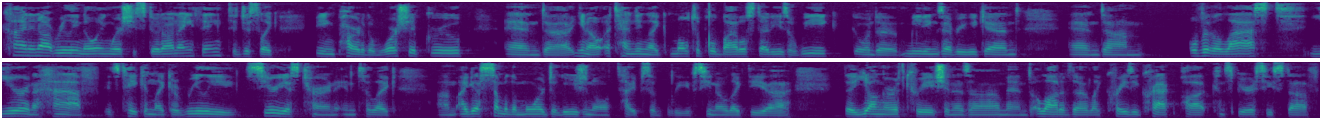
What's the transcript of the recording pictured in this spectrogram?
kind of not really knowing where she stood on anything to just like being part of the worship group and, uh, you know, attending like multiple Bible studies a week, going to meetings every weekend. And, um, over the last year and a half, it's taken like a really serious turn into like, um, I guess some of the more delusional types of beliefs, you know, like the, uh, the young earth creationism and a lot of the like crazy crackpot conspiracy stuff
